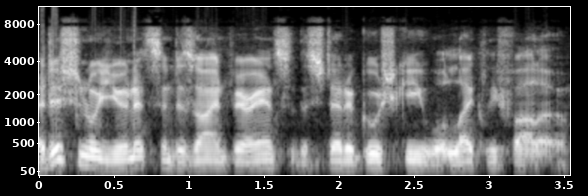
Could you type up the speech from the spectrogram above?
Additional units and design variants of the Steregushchiy will likely follow.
